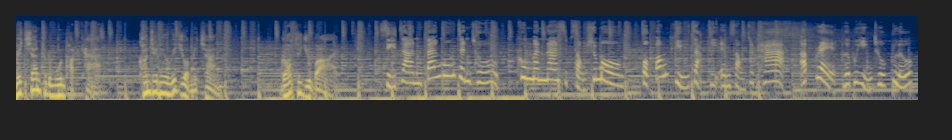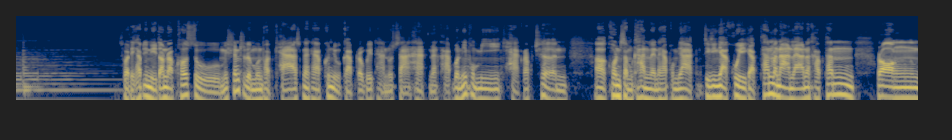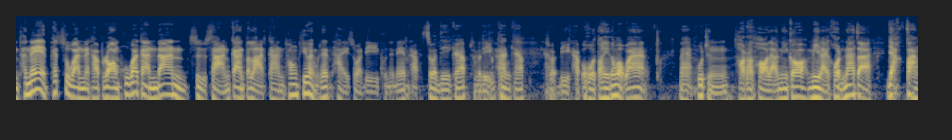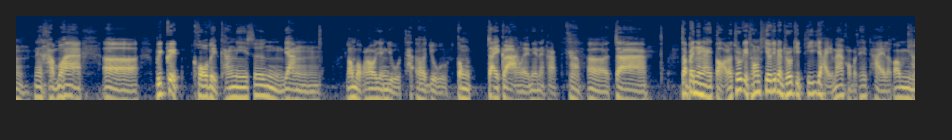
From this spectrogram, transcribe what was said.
Mission to the Moon Podcast Continue with your mission brought to you by สีจันแป้งม่วงเจนทูคุมมันนาน 12 ชั่วโมง ปกป้องผิวจาก PM 2.5 อัปเกรดเพื่อผู้หญิงทุกลุกสวัสดีครับยินดีต้อนรับเข้าสู่ Mission to the Moon Podcast นะครับ คุณอยู่กับประวิทยานุสาหะนะครับ วันนี้ผมมีแขกรับเชิญเอ่อ คนสำคัญเลยนะครับ ผมอยากจริงๆ อยากคุยกับท่านมานานแล้วนะครับ ท่านรองธเนศเพชรสุวรรณนะครับ รองผู้ว่าการด้านสื่อสารการตลาดการท่องเที่ยวแห่งประเทศไทย สวัสดีคุณธเนศครับ สวัสดีครับ สวัสดีทุกครับท่านครับ สวัสดีครับโอ้โหตอนนี้ต้องบอกว่าแหมพูดถึงททท แล้วนี่ก็มีหลายคนน่าจะอยากฟังนะครับว่าเอ่อวิกฤตโควิด ครั้งนี้ซึ่งยังต้องบอกว่าเรายังอยู่เอ่ออยู่ตรงใจกลางเลยเนี่ยนะครับครับเอ่อจะ จะเป็นยังไงต่อแล้วธุรกิจท่องเที่ยวที่เป็นธุรกิจที่ใหญ่มากของประเทศไทย แล้วก็มี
